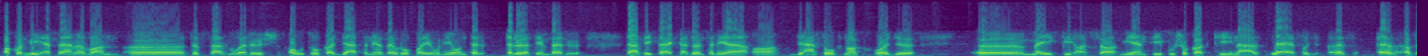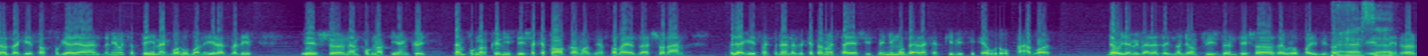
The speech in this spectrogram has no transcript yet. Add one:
akkor mi értelme van ö, több száz lóerős autókat gyártani az Európai Unión ter- területén belül? Tehát itt el kell döntenie a gyártóknak, hogy melyik piacra milyen típusokat kínál. Lehet, hogy ez, ez, az, az egész azt fogja jelenteni, hogyha tényleg valóban életbe lép, és nem fognak, ilyen könny- nem fognak könnyítéseket alkalmazni a szabályozás során, hogy egész egyszerűen ezeket a nagy teljesítményű modelleket kiviszik Európából. De ugye mivel ez egy nagyon friss döntés az Európai Bizottság Persze. részéről,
